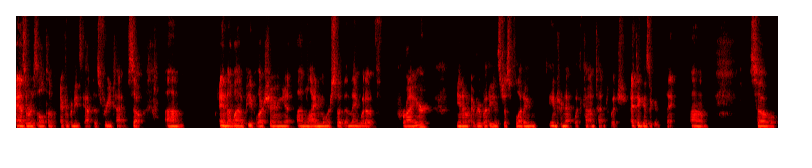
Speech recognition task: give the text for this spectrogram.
as a result of everybody's got this free time. So, um, and a lot of people are sharing it online more so than they would have prior. You know, everybody is just flooding the internet with content, which I think is a good thing. Um, so,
